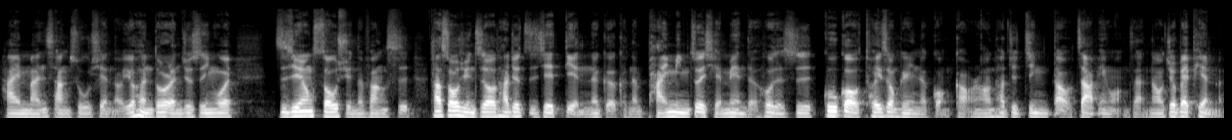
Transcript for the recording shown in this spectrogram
还蛮常出现的，有很多人就是因为直接用搜寻的方式，他搜寻之后他就直接点那个可能排名最前面的，或者是 Google 推送给你的广告，然后他就进到诈骗网站，然后就被骗了。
